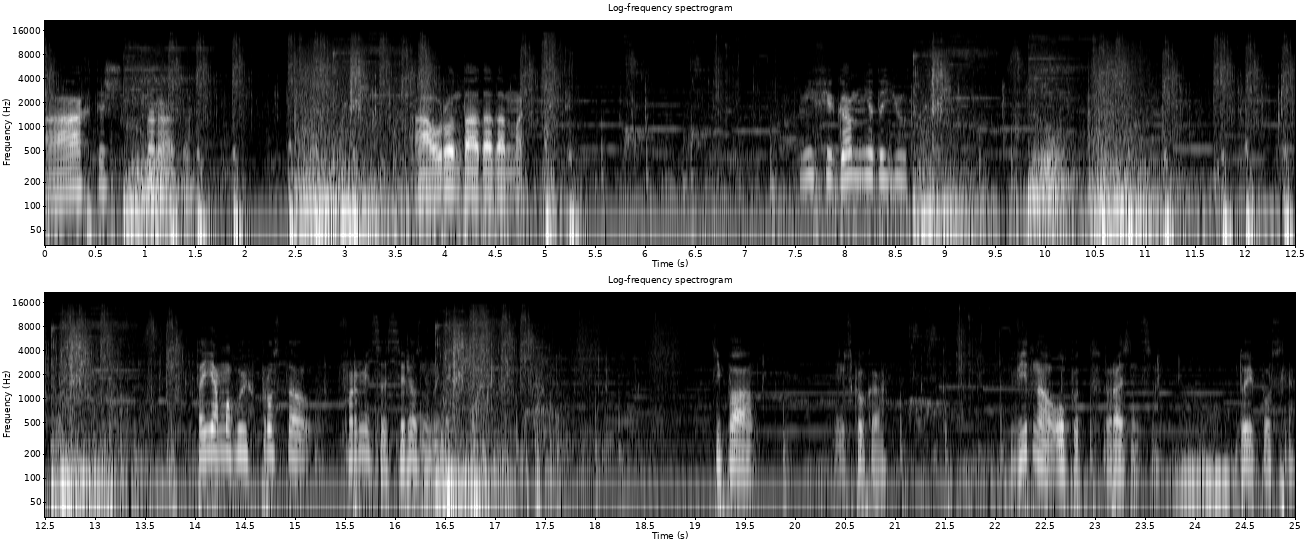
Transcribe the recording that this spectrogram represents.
Ах ты ж, зараза. А, урон, да-да-да. Ма... Нифига мне дают. Да я могу их просто фармиться серьезно на них. Типа, ну сколько? Видно опыт, разница. До и после.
